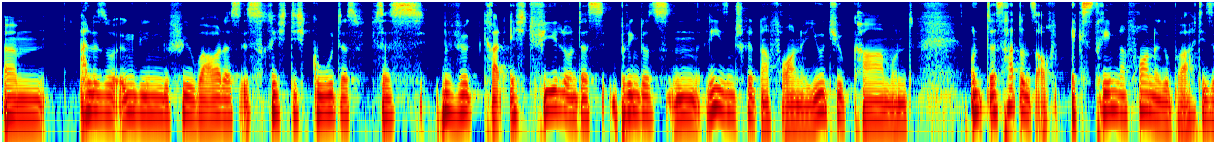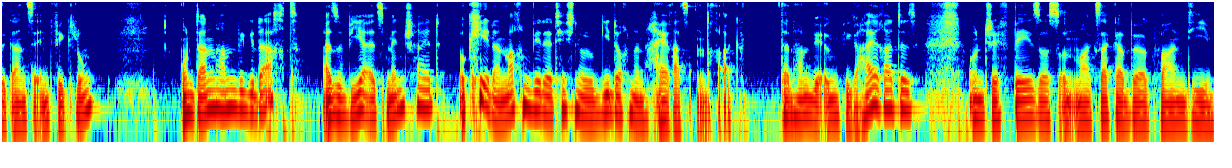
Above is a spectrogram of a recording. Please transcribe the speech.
ähm, alle so irgendwie ein Gefühl, wow, das ist richtig gut, das, das bewirkt gerade echt viel und das bringt uns einen Riesenschritt nach vorne. YouTube kam und, und das hat uns auch extrem nach vorne gebracht, diese ganze Entwicklung. Und dann haben wir gedacht, also wir als Menschheit, okay, dann machen wir der Technologie doch einen Heiratsantrag. Dann haben wir irgendwie geheiratet und Jeff Bezos und Mark Zuckerberg waren die,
